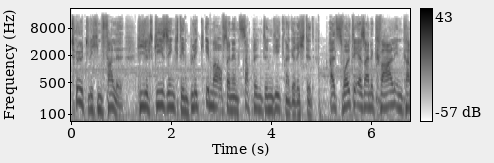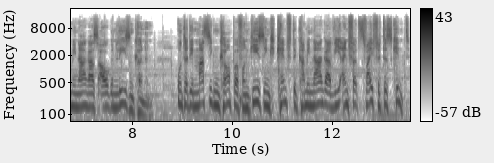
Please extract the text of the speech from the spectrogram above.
tödlichen Falle hielt Gesing den Blick immer auf seinen zappelnden Gegner gerichtet, als wollte er seine Qual in Kaminagas Augen lesen können. Unter dem massigen Körper von Gesing kämpfte Kaminaga wie ein verzweifeltes Kind.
